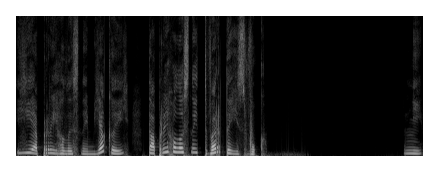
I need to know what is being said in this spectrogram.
є приголосний м'який та приголосний твердий звук. Ні.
